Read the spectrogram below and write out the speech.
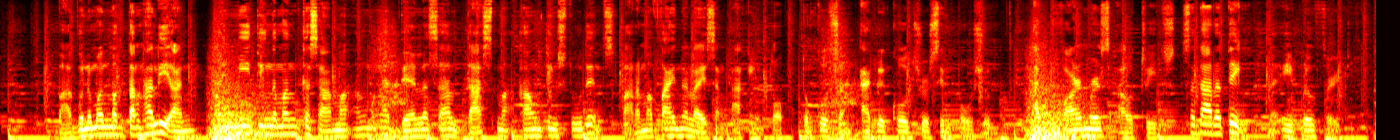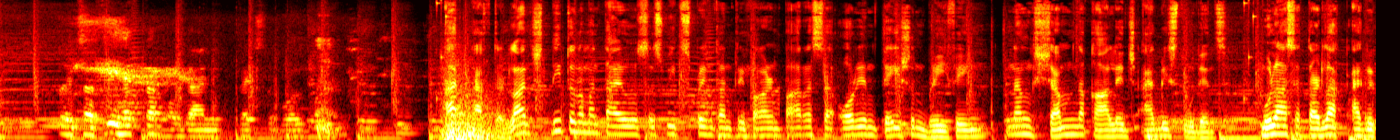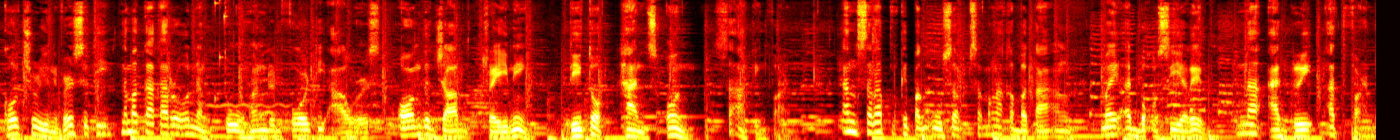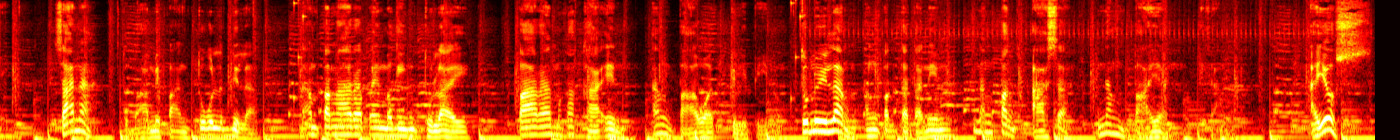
Bago naman magtanghalian, meeting naman kasama ang mga De La Salle Dasma accounting students para ma-finalize ang aking talk tungkol sa Agriculture Symposium at Farmers Outreach sa darating na April 30. So it's a 3 hectare organic vegetable farm. At after lunch, dito naman tayo sa Sweet Spring Country Farm para sa orientation briefing ng siyam na college agri-students mula sa Tarlac Agriculture University na magkakaroon ng 240 hours on-the-job training dito hands-on sa ating farm. Ang sarap makipag-usap sa mga kabataang may advocacy rin na agri at farming. Sana tumami pa ang tulad nila na ang pangarap ay maging tulay para makakain ang bawat Pilipino. Tuloy lang ang pagtatanim ng pag-asa ng bayan. Ayos!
